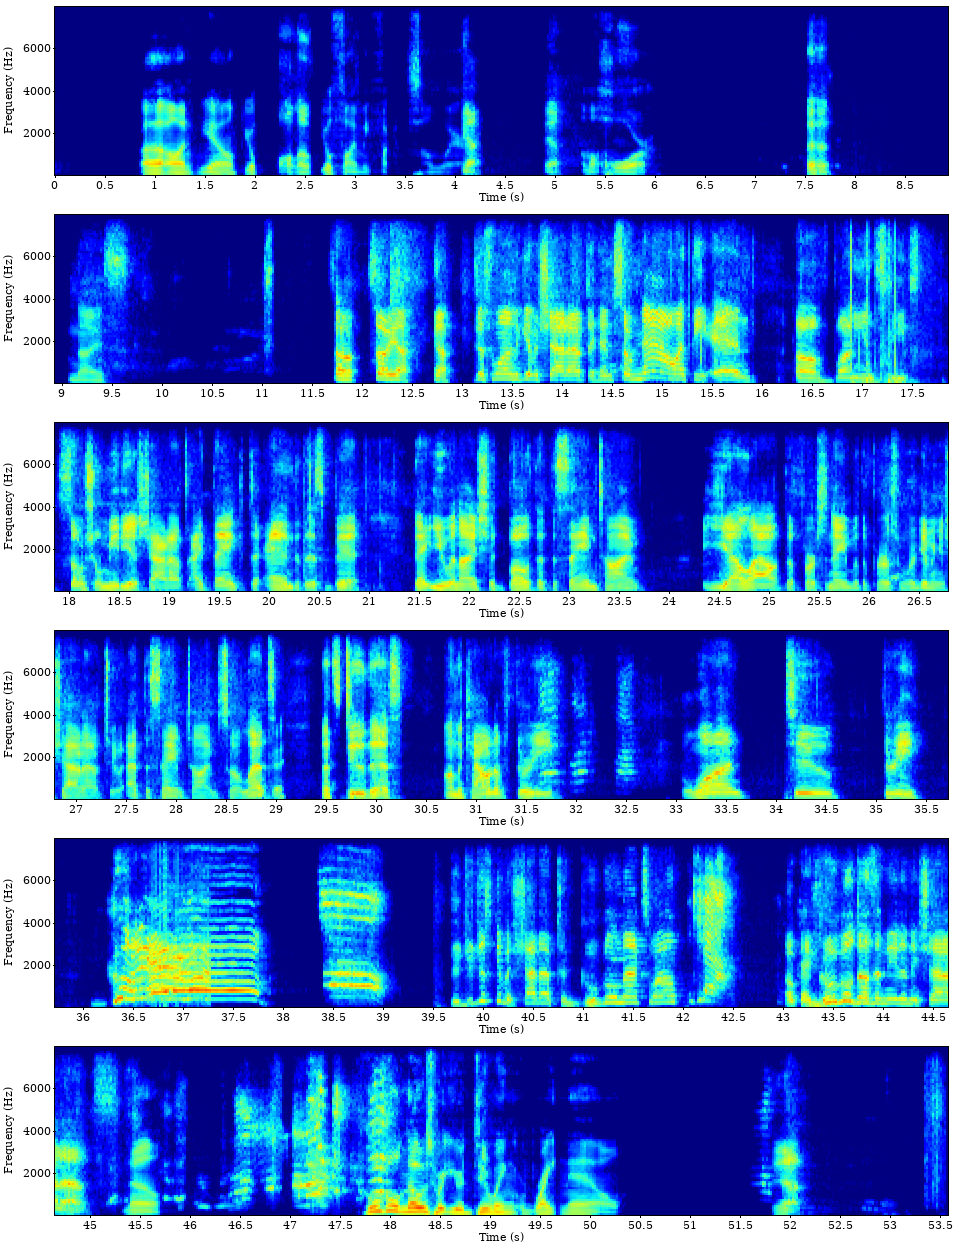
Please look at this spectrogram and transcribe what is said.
Uh, on you know you'll All over. you'll find me fucking somewhere. Yeah. Yeah. I'm a whore. Nice. So so yeah, yeah. Just wanted to give a shout out to him. So now at the end of Bunny and Steve's social media shout outs, I think to end this bit that you and I should both at the same time yell out the first name of the person we're giving a shout out to at the same time. So let's Okay. let's do this on the count of three. One, two, three. Good. Did you just give a shout out to Google, Maxwell? Yeah. Okay, Google doesn't need any shout outs. No. Google knows what you're doing right now. Yeah.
